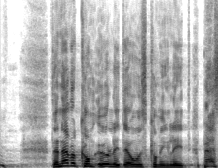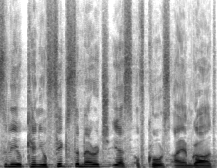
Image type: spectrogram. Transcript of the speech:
they never come early, they're always coming late. Pastor Leo, can you fix the marriage? Yes, of course, I am God.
